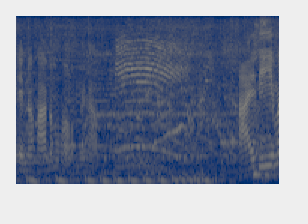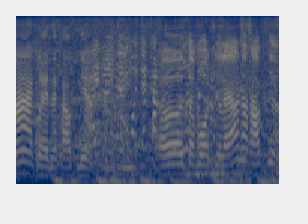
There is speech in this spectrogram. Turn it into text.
เป็นมะพร้าวน้ำหอมนะครับขายดีมากเลยนะครับเนี่ยไอดีจนหมดจะกลับเออจะหมดอยู่แล้วนะครับเนี่ย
